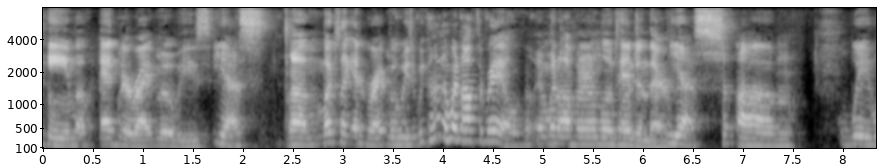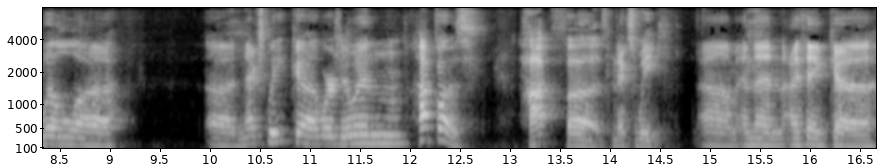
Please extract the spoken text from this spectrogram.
theme of Edgar Wright movies. Yes. Um, much like Edgar Wright movies, we kind of went off the rail and went off on a little tangent there. Yes. Um we will uh uh next week uh, we're doing Hot Fuzz. Hot Fuzz next week Um and then I think uh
